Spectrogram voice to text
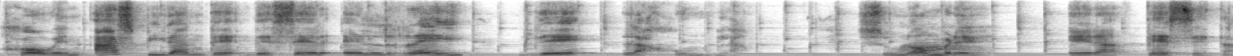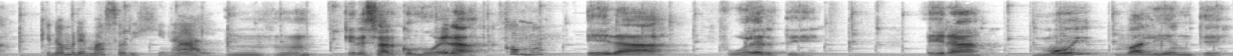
joven aspirante de ser el rey de la jungla. Su Wow. nombre era TZ. Qué nombre más original. Ujú. ¿Querés saber cómo era? ¿Cómo? Era fuerte. Era muy valiente.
